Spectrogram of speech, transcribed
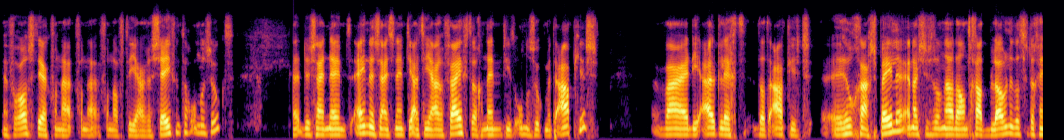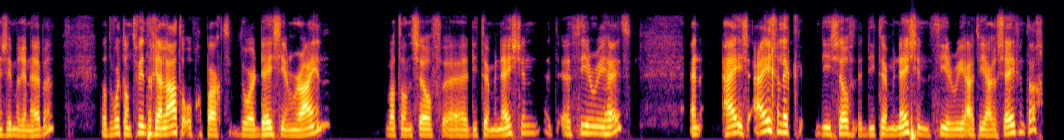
En vooral sterk van, van, vanaf de jaren 70 onderzoekt. Uh, dus hij neemt, enerzijds neemt hij uit de jaren 50 neemt hij het onderzoek met aapjes. Waar hij uitlegt dat aapjes eh, heel graag spelen. En als je ze dan naar de hand gaat belonen, dat ze er geen zin meer in hebben. Dat wordt dan twintig jaar later opgepakt door Daisy en Ryan. Wat dan self-determination uh, theory heet. En hij is eigenlijk die self-determination theory uit de jaren 70.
